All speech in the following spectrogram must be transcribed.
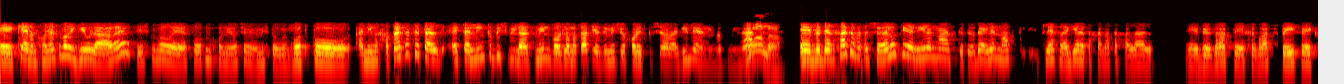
אה, כן, המכוניות כבר הגיעו לארץ, יש כבר אה, עשרות מכוניות שמסתובבות פה. אני מחפשת את, ה- את הלינק בשביל להזמין ועוד לא מצאתי, אז אם מישהו יכול להתקשר להגיד לי, אני מזמינה. וואלה. אה, ודרך אגב, אתה שואל אותי על אילון מאסק, אתה יודע, אילון מאסק הצליח להגיע לתחנת החלל בעזרת חברת SpaceX.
